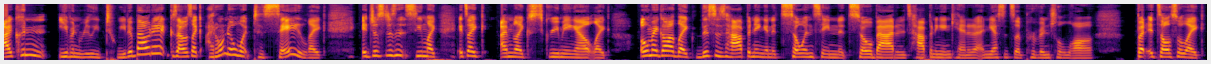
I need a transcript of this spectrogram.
I couldn't even really tweet about it because I was like, I don't know what to say. Like, it just doesn't seem like it's like I'm like screaming out, like, oh my God, like this is happening and it's so insane and it's so bad and it's happening in Canada. And yes, it's a provincial law, but it's also like,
